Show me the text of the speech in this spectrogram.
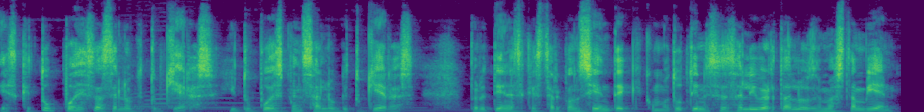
es que tú puedes hacer lo que tú quieras y tú puedes pensar lo que tú quieras, pero tienes que estar consciente que como tú tienes esa libertad, los demás también.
